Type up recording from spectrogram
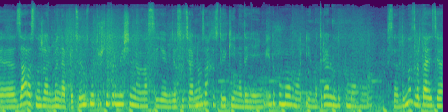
Е, Зараз, на жаль, ми не працюємо з внутрішньо переміщеними. У нас є відділ соціального захисту, який надає їм і допомогу, і матеріальну допомогу. Все до нас звертаються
